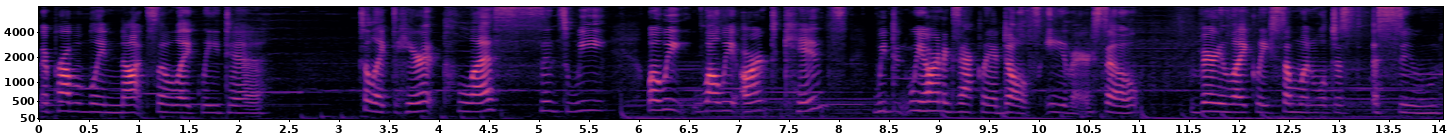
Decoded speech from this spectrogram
They're probably not so likely to to like to hear it. Plus, since we, well, we while we aren't kids, we we aren't exactly adults either. So, very likely someone will just assume.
